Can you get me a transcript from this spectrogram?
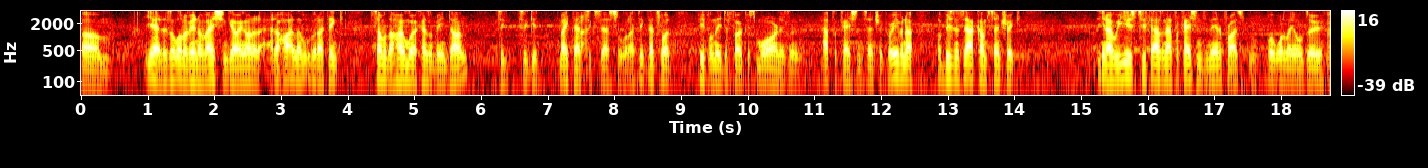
um, yeah, there's a lot of innovation going on at a, at a high level, but I think some of the homework hasn't been done to, to get make that Right. successful, and I think that's what people need to focus more on as an application-centric or even a, a business outcome-centric. You know, we use 2,000 applications in the enterprise, but what do they all do?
